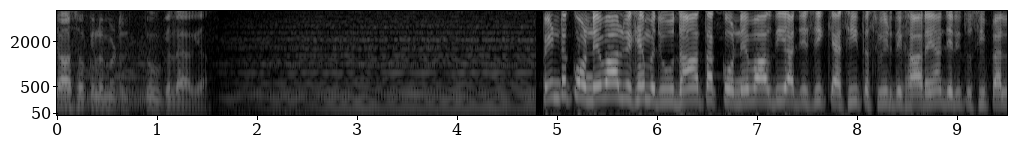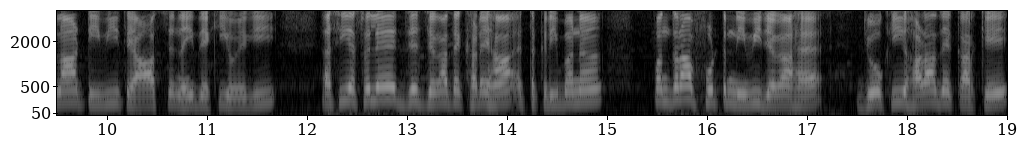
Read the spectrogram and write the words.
400 ਕਿਲੋਮੀਟਰ ਧੂ ਕੇ ਲੈ ਗਿਆ। ਪਿੰਡ ਕੋਨੇਵਾਲ ਵਿਖੇ ਮੌਜੂਦ ਹਾਂ ਤਾਂ ਕੋਨੇਵਾਲ ਦੀ ਅੱਜ ਅਸੀਂ ਕੈਸੀ ਤਸਵੀਰ ਦਿਖਾ ਰਹੇ ਹਾਂ ਜਿਹੜੀ ਤੁਸੀਂ ਪਹਿਲਾਂ ਟੀਵੀ ਇਤਿਹਾਸ 'ਚ ਨਹੀਂ ਦੇਖੀ ਹੋਵੇਗੀ। ਅਸੀਂ ਇਸ ਵੇਲੇ ਜਿਸ ਜਗ੍ਹਾ ਤੇ ਖੜੇ ਹਾਂ ਇਹ ਤਕਰੀਬਨ 15 ਫੁੱਟ ਨੀਵੀਂ ਜਗ੍ਹਾ ਹੈ, ਜੋ ਕਿ ਹੜ੍ਹਾਂ ਦੇ ਕਰਕੇ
